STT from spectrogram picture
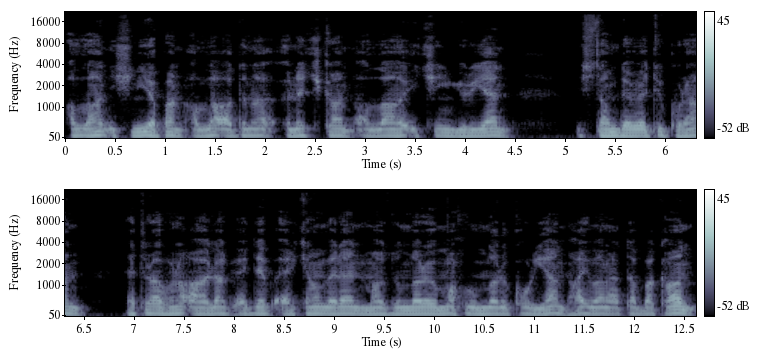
Allah'ın işini yapan, Allah adına öne çıkan, Allah'ı için yürüyen, İslam devleti kuran, etrafına ahlak, edep, erkan veren, mazlumları, mahrumları koruyan, hayvanata bakan,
